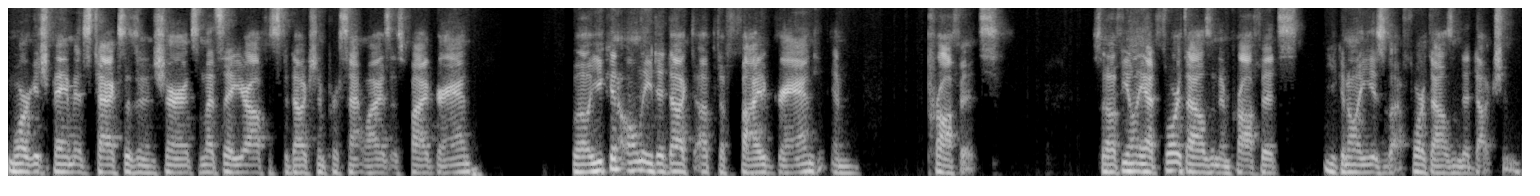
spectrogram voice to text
mortgage payments, taxes, and insurance, and let's say your office deduction percent wise is five grand. Well, you can only deduct up to five grand in profits. So if you only had 4,000 in profits, you can only use that 4,000 deduction.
